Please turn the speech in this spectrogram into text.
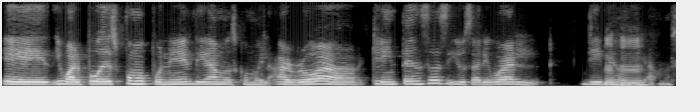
eh, igual puedes como poner, digamos, como el arroba que intensas y usar igual Gmail, digamos.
